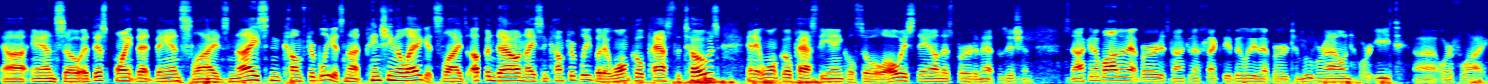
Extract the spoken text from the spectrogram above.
Uh, and so at this point that band slides nice and comfortably. It's not pinching the leg, it slides up and down nice and comfortably, but it won't go past the toes and it won't go past the ankle. So it'll always stay on this bird in that position. It's not going to bother that bird. It's not going to affect the ability of that bird to move around or eat uh, or fly.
